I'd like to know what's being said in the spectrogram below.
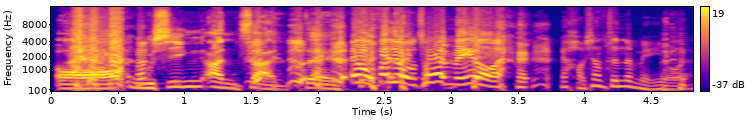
哦，五星暗赞，对，哎，我发现我从来没有，哎，好像真的没有，哎。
